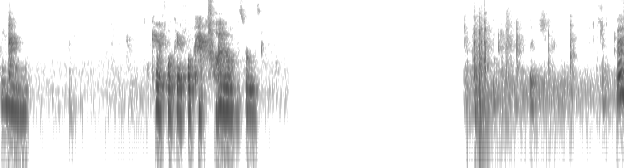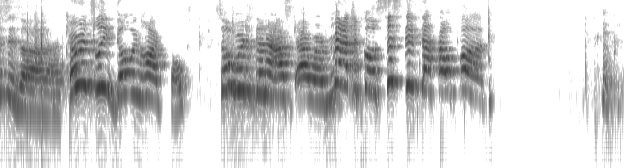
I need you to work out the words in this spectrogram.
Hmm. Careful, careful, careful. I don't want to. This is uh currently going hard, folks. So we're just gonna ask our magical assistant to help us.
